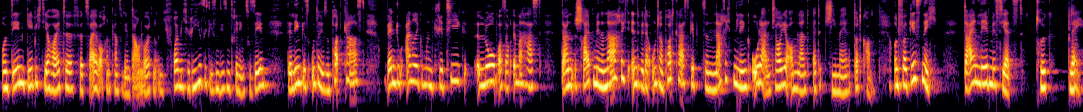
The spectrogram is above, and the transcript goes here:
Und den gebe ich dir heute für zwei Wochen, kannst du den downloaden. Und ich freue mich riesig, diesen, diesen Training zu sehen. Der Link ist unter diesem Podcast. Wenn du Anregungen, Kritik, Lob, was auch immer hast, dann schreib mir eine Nachricht. Entweder unter dem Podcast gibt es einen Nachrichtenlink oder an claudiaomland.gmail.com. Und vergiss nicht, dein Leben ist jetzt. Drück Play.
